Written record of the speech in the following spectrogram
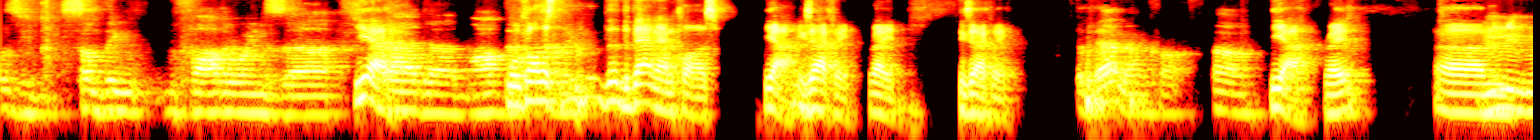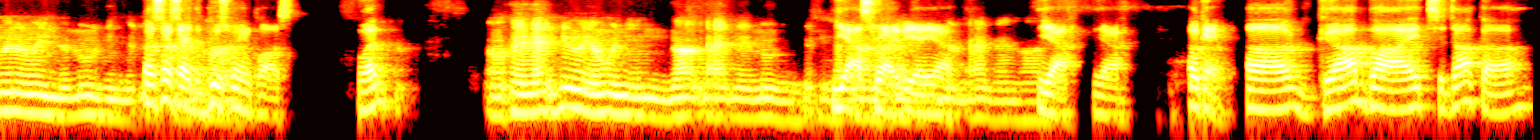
Let's see, something the father wins. Uh, Yeah. dad, uh, mob We'll call this the, the Batman clause. Yeah. Exactly. Right. Exactly. The Batman clause. Oh. Yeah. Right. I Um, mean, literally in the movie. oh, sorry. Sorry. The Bruce Wayne clause. What? Okay, that's really only in not Batman movie. Yes, right, yeah, yeah. Batman. Yeah, yeah. Okay. Uh Gabai tzedakah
